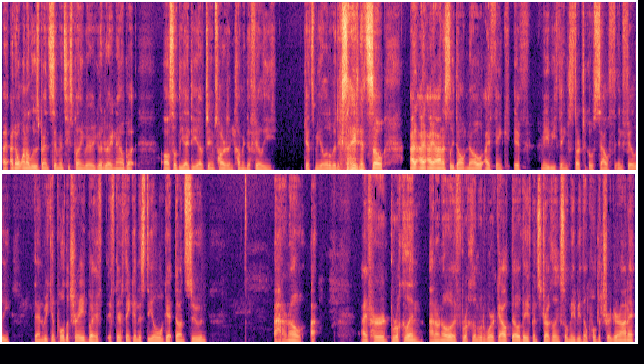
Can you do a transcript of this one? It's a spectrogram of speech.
I, I don't want to lose Ben Simmons. He's playing very good right now, but also the idea of James Harden coming to Philly gets me a little bit excited. So I, I, I honestly don't know. I think if maybe things start to go south in Philly, then we can pull the trade. But if if they're thinking this deal will get done soon, I don't know. I, I've heard Brooklyn. I don't know if Brooklyn would work out though. They've been struggling, so maybe they'll pull the trigger on it.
